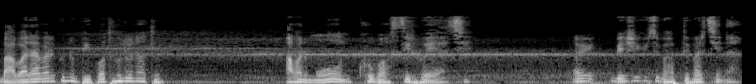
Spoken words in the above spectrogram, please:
বাবার আবার কোনো বিপদ হলো না তো? আমার মন খুব অস্থির হয়ে আছে। আমি বেশি কিছু ভাবতে পারছি না।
